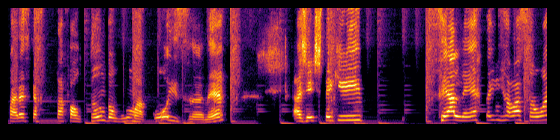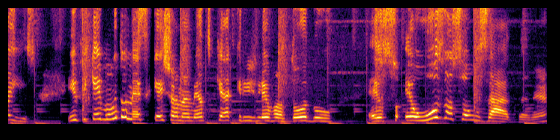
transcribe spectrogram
parece que está faltando alguma coisa, né? A gente tem que ser alerta em relação a isso. E fiquei muito nesse questionamento que a Cris levantou do eu, sou, eu uso ou sou usada, né?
